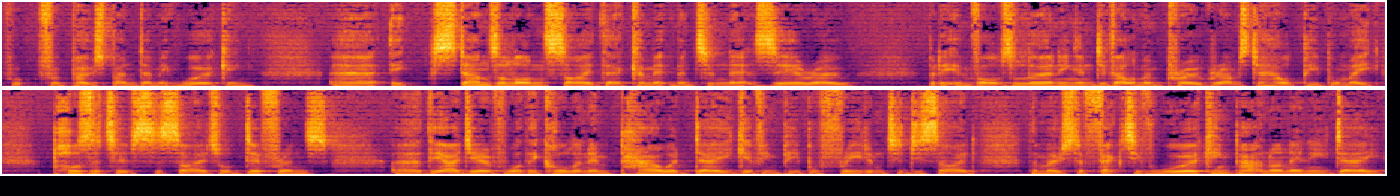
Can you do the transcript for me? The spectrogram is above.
for, for post pandemic working. Uh, it stands alongside their commitment to net zero, but it involves learning and development programs to help people make positive societal difference. Uh, the idea of what they call an empowered day, giving people freedom to decide the most effective working pattern on any day,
